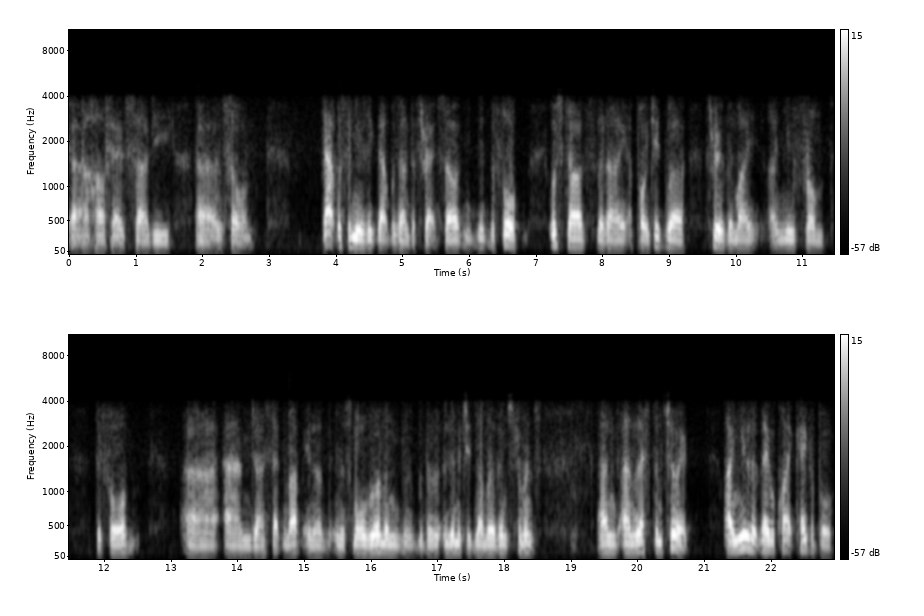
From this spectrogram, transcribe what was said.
uh, Hafez, Saadi, uh, and so on. That was the music that was under threat. So the four ustads that I appointed were three of them I, I knew from before, uh, and I set them up in a in a small room and with a limited number of instruments, and and left them to it. I knew that they were quite capable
